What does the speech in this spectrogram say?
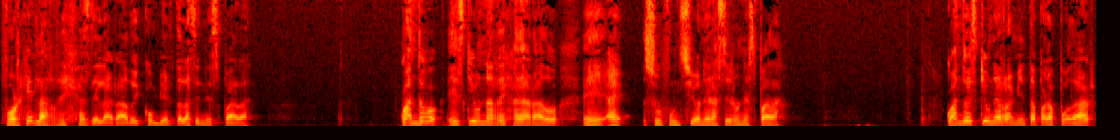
forjen las rejas del arado y conviértalas en espada. ¿Cuándo es que una reja de arado, eh, eh, su función era ser una espada? ¿Cuándo es que una herramienta para podar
